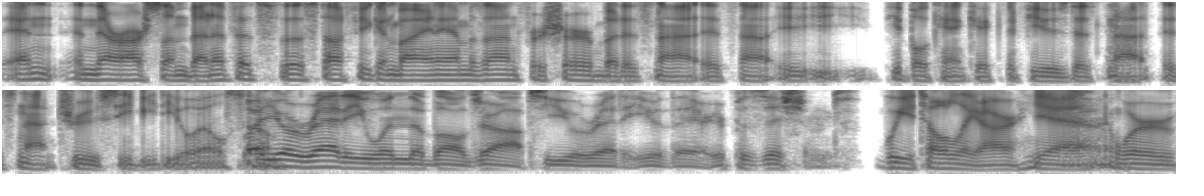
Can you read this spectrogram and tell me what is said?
and and there are some benefits to the stuff you can buy on Amazon for sure, but it's not. It's not. y- y- People can't get confused. It's not. It's not true CBD oil. So But you're ready when the ball drops. You're ready. You're there. You're positioned. we totally are. Yeah, Yeah. we're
